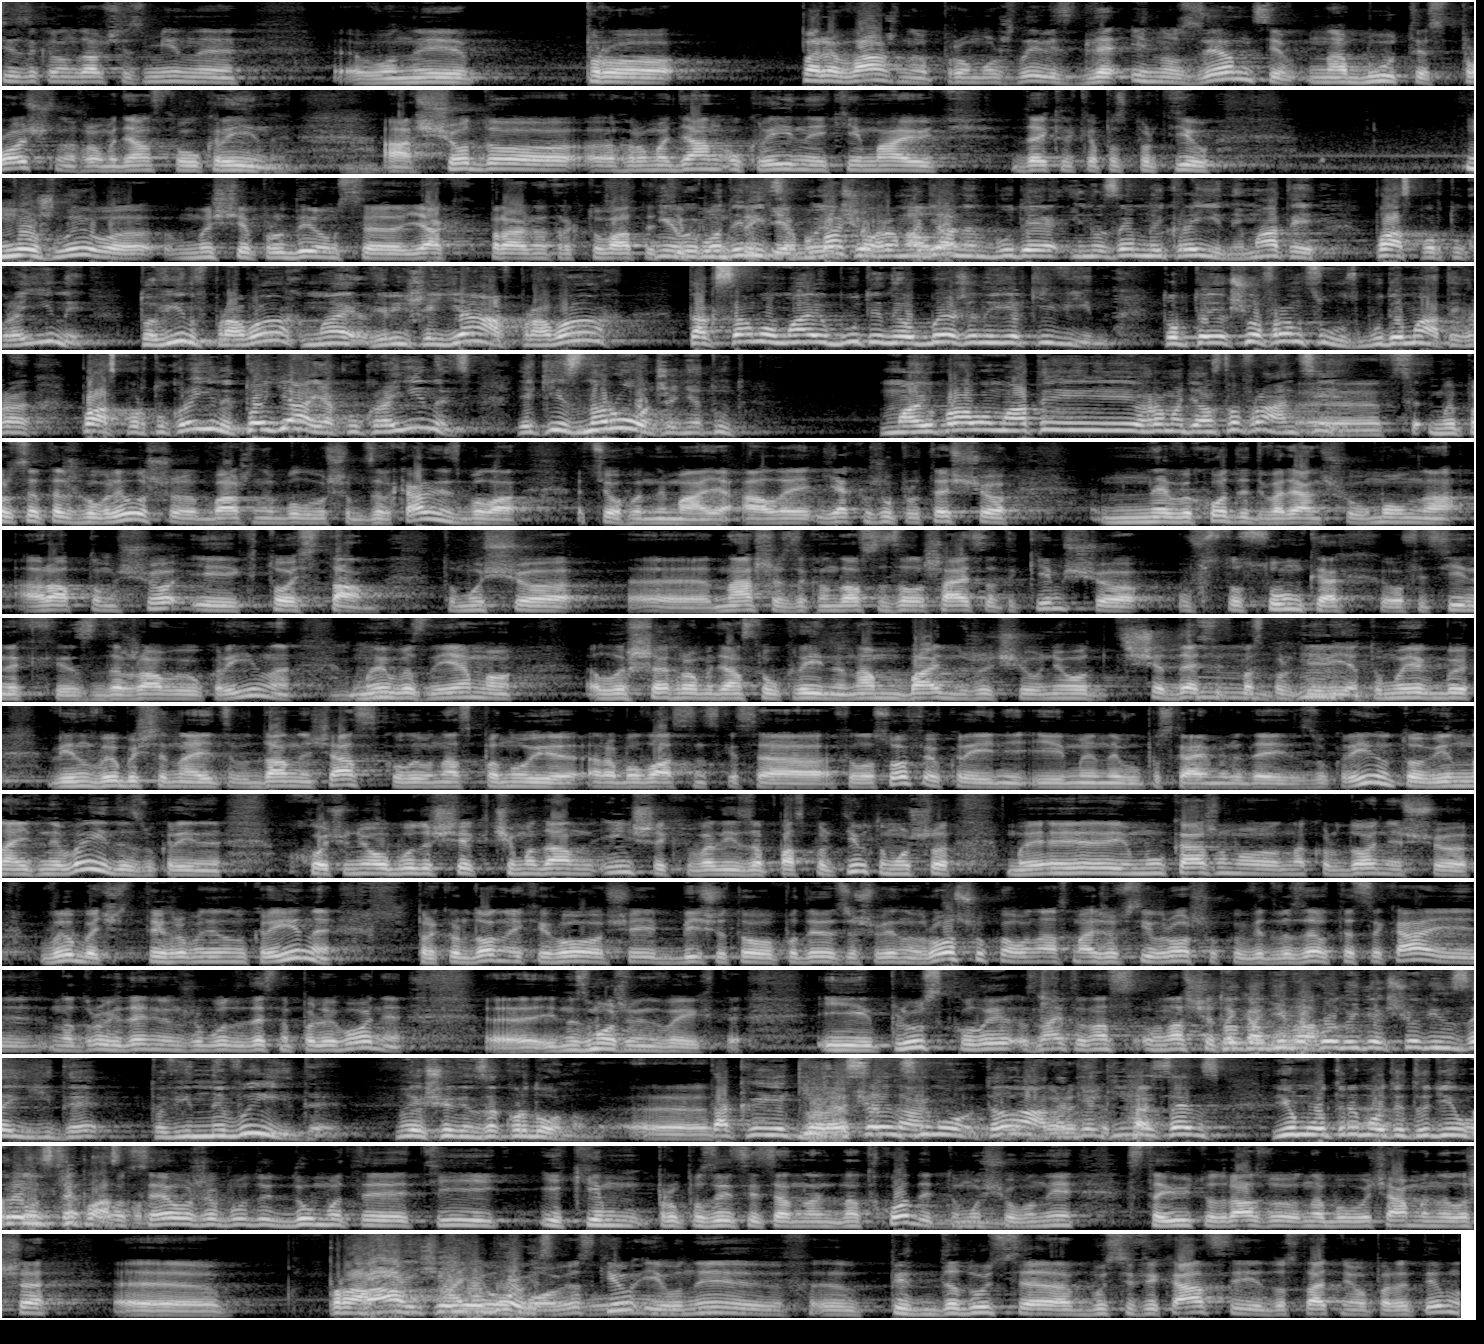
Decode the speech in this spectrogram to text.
Ці законодавчі зміни е, вони про переважно про можливість для іноземців набути спрощено громадянство України. А щодо е, громадян України, які мають декілька паспортів. Можливо, ми ще продивимося, як правильно трактувати Ні, ті ви пункти, які я бо побачив, якщо але- громадянин буде іноземної країни мати паспорт України, то він в правах має вірніше, я в правах так само маю бути необмежений, як і він. Тобто, якщо француз буде мати паспорт України, то я, як українець, який з народження тут маю право мати громадянство Франції. Е, ми про це теж говорили, що бажано було б, щоб дзеркальність була, цього немає. Але я кажу про те, що не виходить варіант, що умовно раптом що і хтось там. Тому що е, наше законодавство залишається таким, що в стосунках офіційних з державою Україна ми визнаємо. Лише громадянство України. Нам байдуже, чи у нього ще 10 паспортів є. Тому якби він, вибачте, навіть в даний час, коли у нас панує рабовласницька ця філософія в країні, і ми не випускаємо людей з України, то він навіть не вийде з України. Хоч у нього буде ще чемодан інших валіза паспортів, тому що ми йому кажемо на кордоні, що вибач, ти громадянин України. Прикордонник його ще більше того подивиться, що він в розшуку. У нас майже всі в розшуку відвезе в ТЦК, і на другий день він вже буде десь на полігоні, е, і не зможе він виїхати. І плюс, коли знаєте, у нас у нас ще То така тоді була... виходить, якщо він заїде, то він не вийде. Ну, якщо він за кордоном. так який речі, сенс так. йому? До Так, речі, який так. сенс йому отримати тоді український оце, паспорт? Оце вже будуть думати ті, яким пропозиція ця на- надходить, тому що вони стають одразу набувачами не лише. Е, Прав, а й обов'язків, і вони е, піддадуться бусифікації достатньо оперативно.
